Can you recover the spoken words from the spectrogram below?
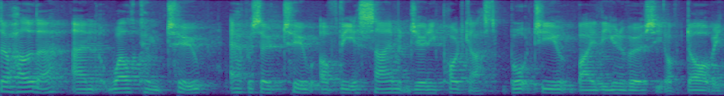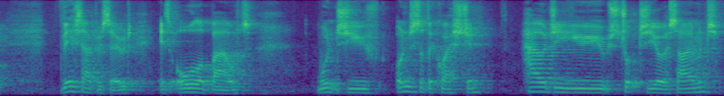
So, hello there, and welcome to episode two of the Assignment Journey podcast, brought to you by the University of Derby. This episode is all about once you've understood the question, how do you structure your assignment?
